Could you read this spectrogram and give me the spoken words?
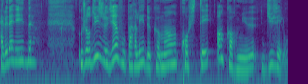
Allô David. Aujourd'hui, je viens vous parler de comment profiter encore mieux du vélo.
